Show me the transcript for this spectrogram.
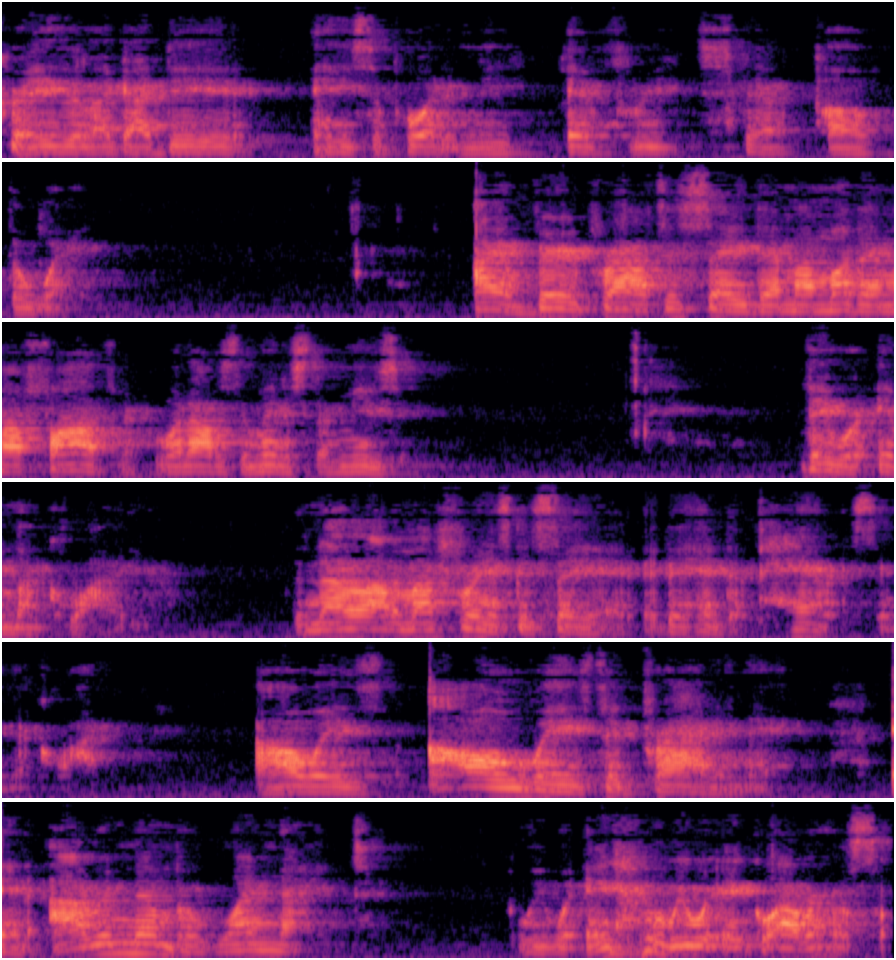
crazy like I did, and he supported me every step of the way. I am very proud to say that my mother and my father, when I was the minister of music, they were in my choir. Not a lot of my friends could say that, they had their parents in their choir. I always, always took pride in that. And I remember one night we were in we were in choir rehearsal,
